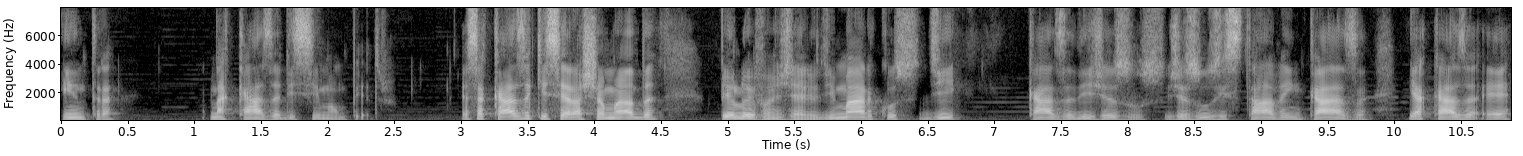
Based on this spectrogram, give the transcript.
entra na casa de Simão Pedro. Essa casa que será chamada pelo Evangelho de Marcos de casa de Jesus. Jesus estava em casa e a casa é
